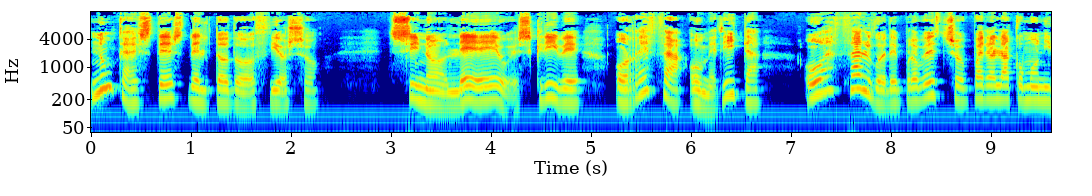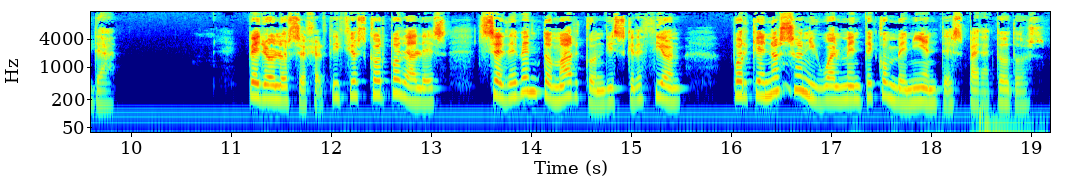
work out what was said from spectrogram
Nunca estés del todo ocioso, sino lee o escribe, o reza o medita, o haz algo de provecho para la comunidad. Pero los ejercicios corporales se deben tomar con discreción porque no son igualmente convenientes para todos.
